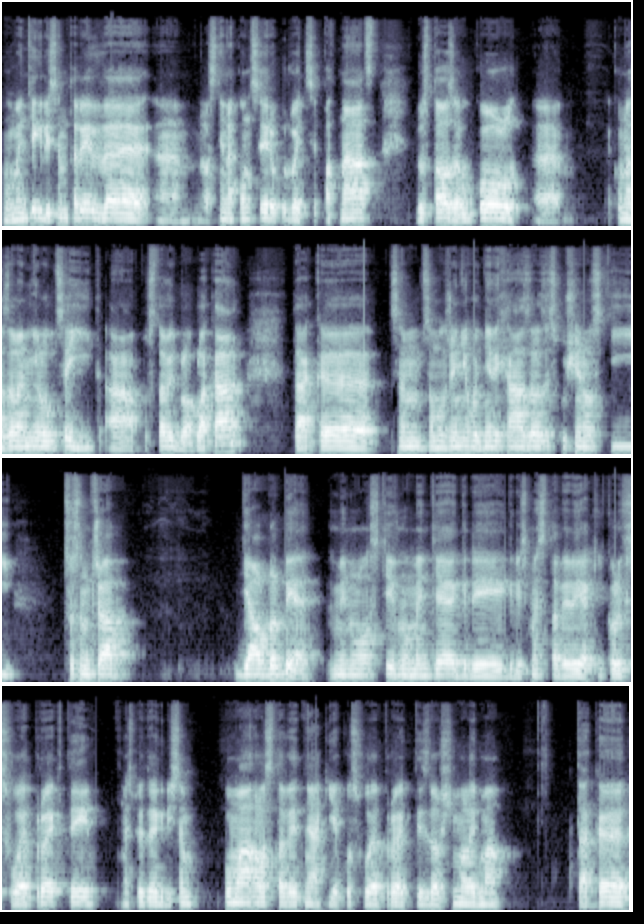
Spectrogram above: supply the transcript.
V momentě, kdy jsem tady ve, uh, vlastně na konci roku 2015 dostal za úkol uh, jako na zelený louce jít a postavit blablakár, tak eh, jsem samozřejmě hodně vycházel ze zkušeností, co jsem třeba dělal blbě v minulosti, v momentě, kdy, kdy jsme stavili jakýkoliv svoje projekty, respektive když jsem pomáhal stavět nějaké jako svoje projekty s dalšíma lidma, tak eh,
